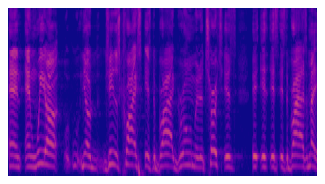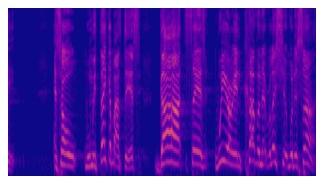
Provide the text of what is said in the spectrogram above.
And, and we are, you know, Jesus Christ is the bridegroom and the church is, is, is the bridesmaid. And so when we think about this, God says we are in covenant relationship with his son.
